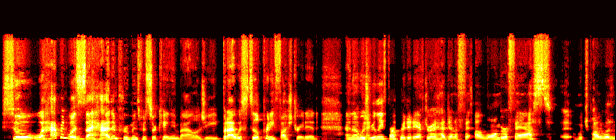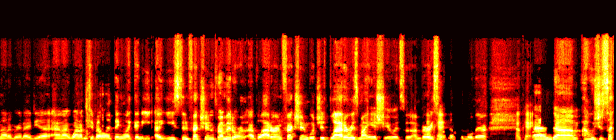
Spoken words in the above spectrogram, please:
So what happened was is I had improvements with circadian biology, but I was still pretty frustrated, and I was Okay. really frustrated after I had done a, a longer fast, uh, which probably was not a great idea, and I wound up developing like an, a yeast infection from it or a bladder infection, which is bladder is my issue. It's I'm very Okay. susceptible there, okay. and um, I was just like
